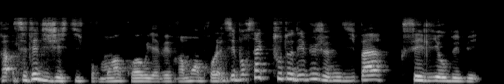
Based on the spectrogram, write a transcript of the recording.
enfin, c'était digestif pour moi, quoi, où il y avait vraiment un problème. C'est pour ça que tout au début, je ne dis pas que c'est lié au bébé.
